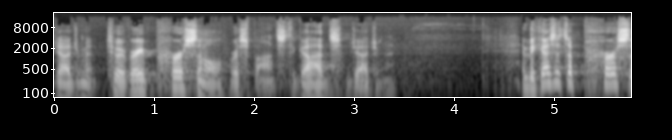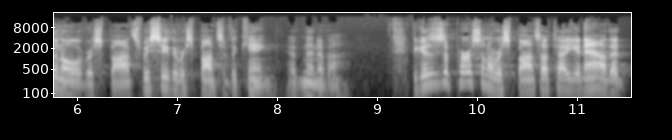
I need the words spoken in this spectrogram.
judgment to a very personal response to God's judgment. And because it's a personal response, we see the response of the king of Nineveh. Because it's a personal response, I'll tell you now that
